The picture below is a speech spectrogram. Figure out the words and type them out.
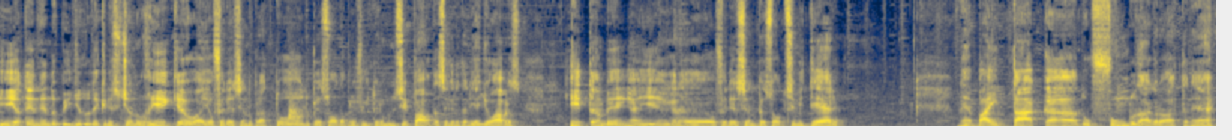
E atendendo o pedido de Cristiano Rickel, aí oferecendo para todo o pessoal da Prefeitura Municipal, da Secretaria de Obras, e também aí é, oferecendo o pessoal do cemitério. Né? Baitaca do fundo da grota, né?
